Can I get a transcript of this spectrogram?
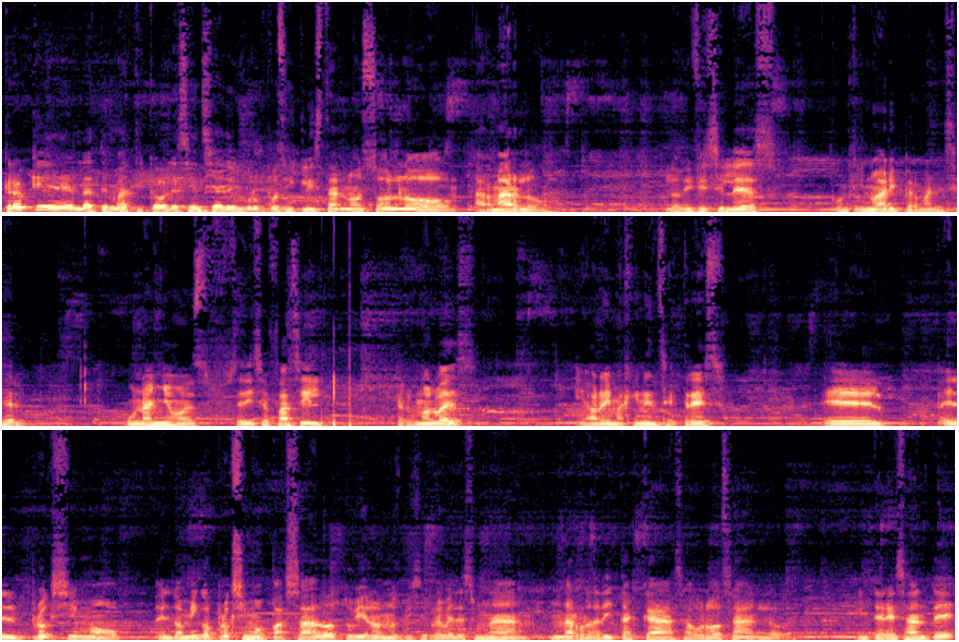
creo que la temática o la esencia de un grupo ciclista no es solo armarlo, lo difícil es continuar y permanecer. Un año se dice fácil, pero no lo es. Y ahora imagínense tres. El, el próximo el domingo próximo pasado tuvieron los bicirrebeldes una, una rodadita acá sabrosa, interesante.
